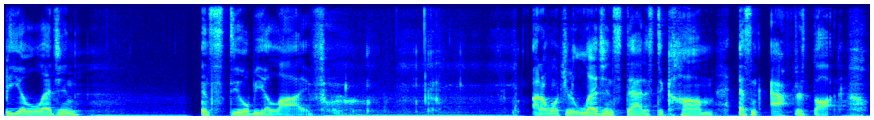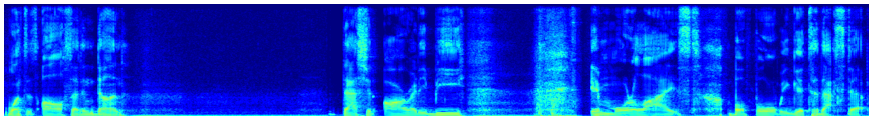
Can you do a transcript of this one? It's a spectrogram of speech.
be a legend and still be alive. I don't want your legend status to come as an afterthought once it's all said and done. That should already be immortalized before we get to that step.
